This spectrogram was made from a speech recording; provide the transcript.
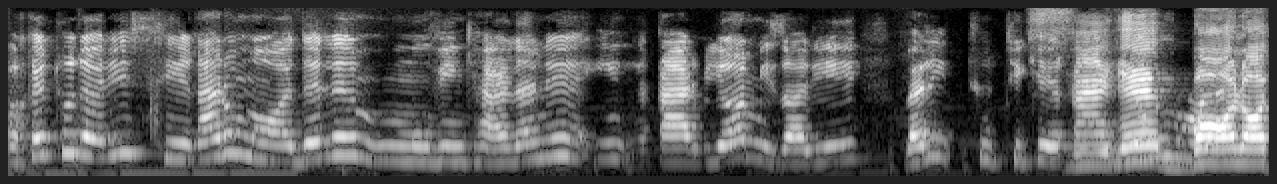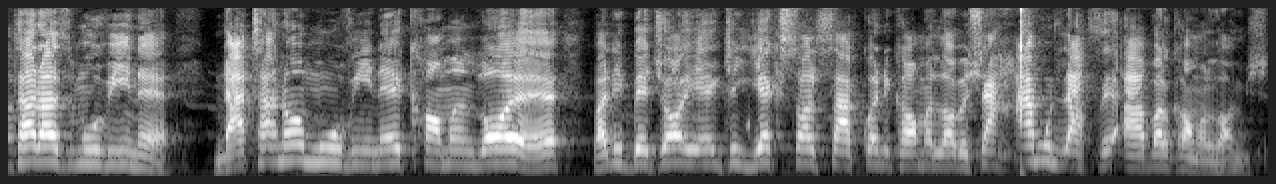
آخه تو داری سیغه رو معادل move-in کردن این غربی ها می‌ذاری ولی تو تیکه سیغه بالاتر از مووینه. نه تنها move-in ه common law ه ولی به جای اینکه یک سال صبر کنی common law بشه همون لحظه اول common law میشه.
